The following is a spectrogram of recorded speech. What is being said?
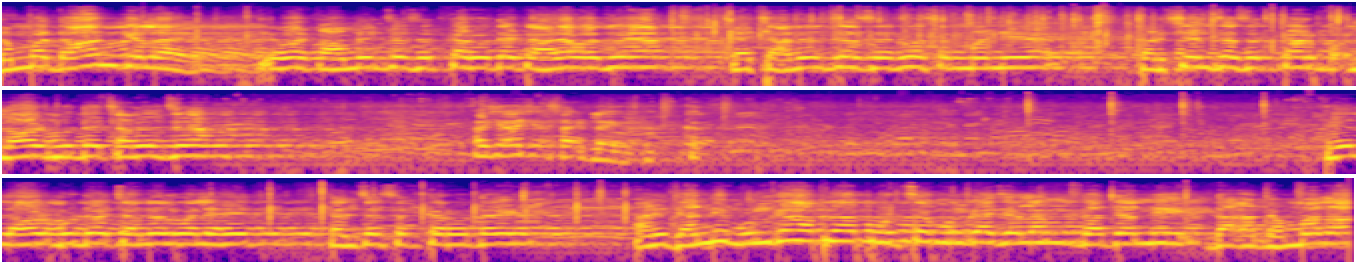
धम्मदान केलाय. तेव्हा कांबळेंचा सत्कार होता टाळ्या वाजूया या चॅनलचा सर्व सन्माननीय खडसेंचा सत्कार लॉर्ड बुद्ध चॅनलचा. अशा अशा साईडला हे लॉर्ड बुद्ध चॅनलवाले आहेत त्यांचा सत्कार होत आहे. आणि ज्यांनी मुलगा आपला पुढचा मुलगा जन्म त्यांनी दा- धम्माला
